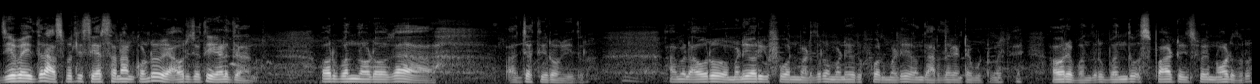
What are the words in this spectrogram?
ಜೀವ ಇದ್ದರೆ ಆಸ್ಪತ್ರೆಗೆ ಸೇರ್ಸೋಣ ಅಂದ್ಕೊಂಡು ಅವ್ರ ಜೊತೆ ಹೇಳಿದೆ ನಾನು. ಅವ್ರು ಬಂದು ನೋಡುವಾಗ ಅಜ್ಜ ತೀರೋಗಿದ್ರು ಆಮೇಲೆ ಅವರು ಮಣಿಯವ್ರಿಗೆ ಫೋನ್ ಮಾಡಿದ್ರು. ಮಣಿಯವ್ರಿಗೆ ಫೋನ್ ಮಾಡಿ ಒಂದು ಅರ್ಧ ಗಂಟೆ ಬಿಟ್ಟು ಮತ್ತೆ ಅವರೇ ಬಂದರು. ಬಂದು ಸ್ಪಾಟ್ ಇನ್ಸ್ಪೆಕ್ಟ್ ನೋಡಿದ್ರು.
